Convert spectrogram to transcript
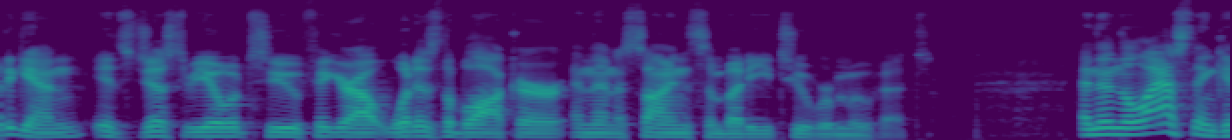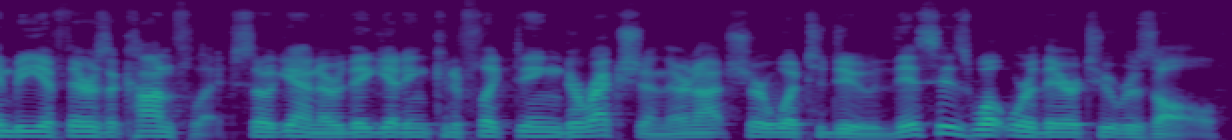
But again, it's just to be able to figure out what is the blocker and then assign somebody to remove it. And then the last thing can be if there's a conflict. So again, are they getting conflicting direction? They're not sure what to do. This is what we're there to resolve.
